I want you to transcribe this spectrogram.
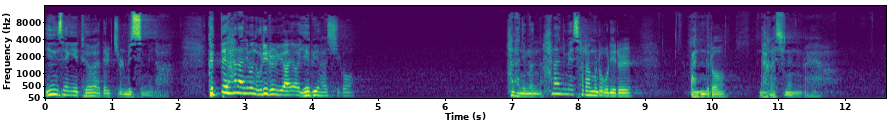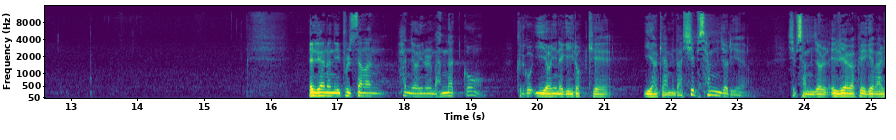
인생이 되어야 될 줄 믿습니다. 그때 하나님은 우리를 위하여 예비하시고 하나님은 하나님의 사람으로 우리를 만들어 나가시는 거예요. 엘리야는 이 불쌍한 한 여인을 만났고 그리고 이 여인에게 이렇게 이야기합니다. 13절이에요. 13절 엘리야가 그에게 말,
